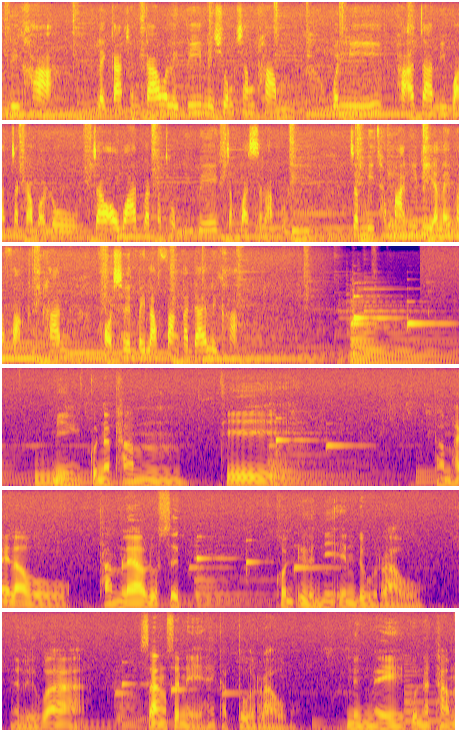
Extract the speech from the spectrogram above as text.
สวัสดีค่ะ รายการชนก้าววาไรตี้ในช่วงช่างธรรม วันนี้พระอาจารย์นิวัฒน์จักรวโล เจ้าอาวาสวัดปฐมวิเวก จังหวัดสระบุรี จะมีธรรมะดีๆอะไรมาฝากทุกท่าน ขอเชิญไปรับฟังกันได้เลยค่ะ มีคุณธรรมที่ทำให้เราทำแล้วรู้สึกคนอื่นนี้เอ็นดูเรา หรือว่าสร้างเสน่ห์ให้กับตัวเรา หนึ่งในคุณธรรม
